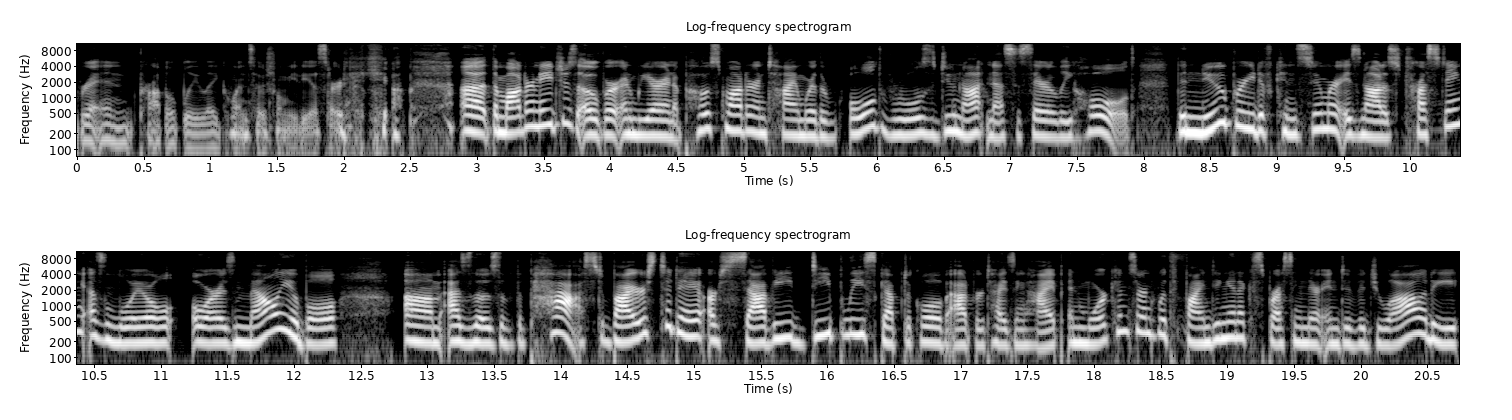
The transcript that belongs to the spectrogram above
written probably like when social media started picking up. Uh, the modern age is over, and we are in a postmodern time where the old rules do not necessarily hold. The new breed of consumer is not as trusting, as loyal, or as malleable um, as those of the past. Buyers today are savvy, deeply skeptical of advertising hype, and more concerned with finding and expressing their individuality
